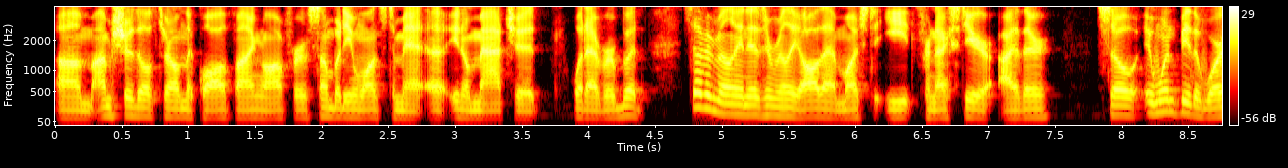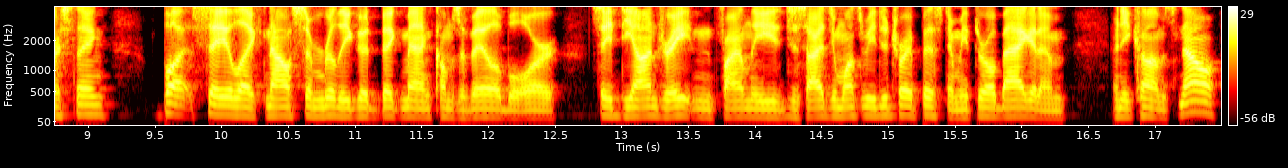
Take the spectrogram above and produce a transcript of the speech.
Um, I'm sure they'll throw him the qualifying offer if somebody wants to ma- uh, you know match it, whatever. But seven million isn't really all that much to eat for next year either. So it wouldn't be the worst thing. But say like now some really good big man comes available, or say DeAndre Ayton finally decides he wants to be a Detroit Piston, we throw a bag at him and he comes. Now,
